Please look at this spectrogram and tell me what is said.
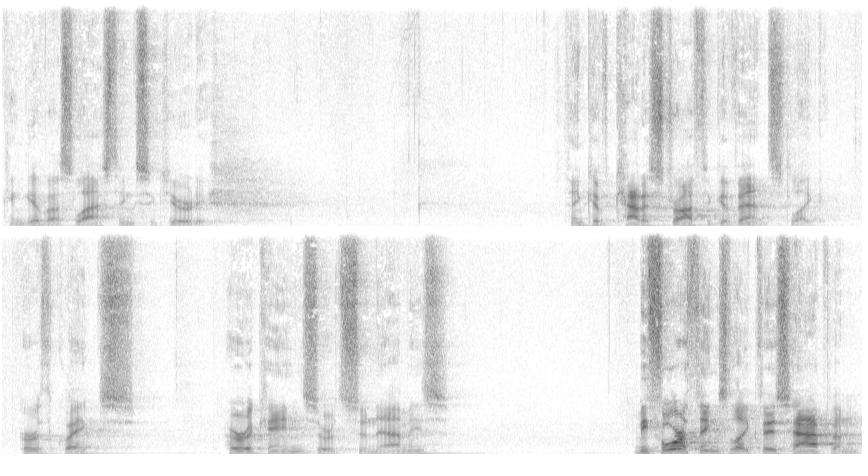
can give us lasting security. Think of catastrophic events like earthquakes, hurricanes, or tsunamis. Before things like this happen,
